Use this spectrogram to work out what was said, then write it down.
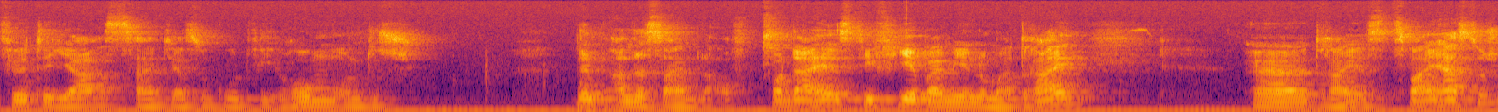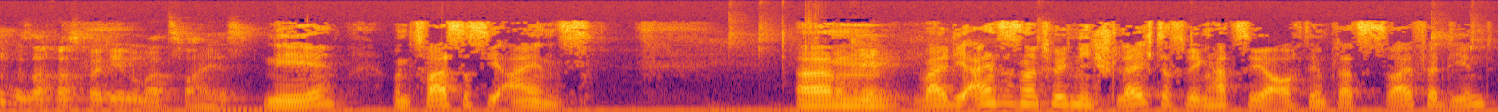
vierte Jahreszeit ja so gut wie rum und es nimmt alles seinen Lauf. Von daher ist die 4 bei mir Nummer 3. 3 äh, ist 2. Hast du schon gesagt, was bei dir Nummer 2 ist? Nee, und zwar ist das die 1. Ähm, okay. Weil die 1 ist natürlich nicht schlecht, deswegen hat sie ja auch den Platz 2 verdient.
